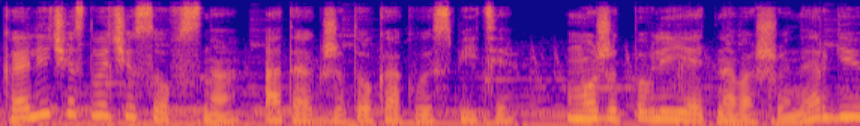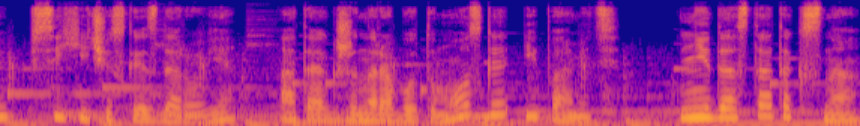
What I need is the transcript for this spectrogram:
Количество часов сна, а также то, как вы спите, может повлиять на вашу энергию, психическое здоровье, а также на работу мозга и память. Недостаток сна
